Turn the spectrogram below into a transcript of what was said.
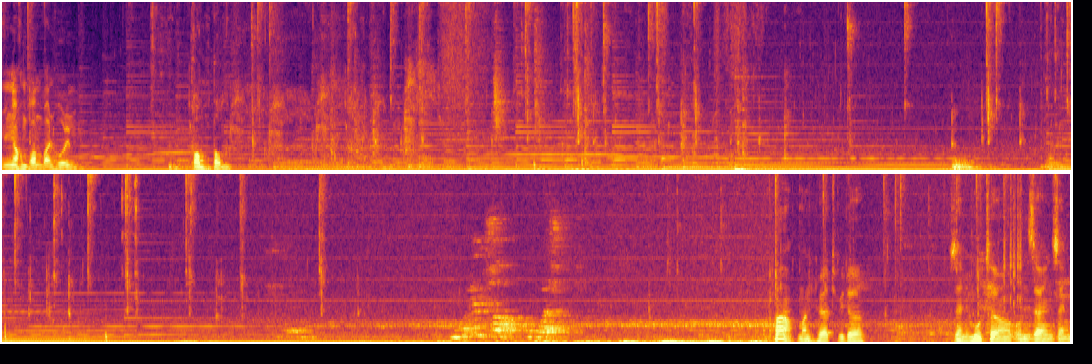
noch einen Bonbon holen. Bom, bom. Ah, man hört wieder seine Mutter und sein, sein,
